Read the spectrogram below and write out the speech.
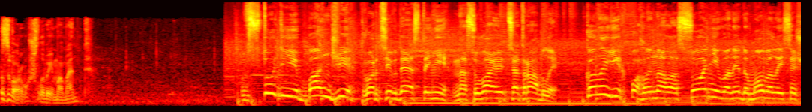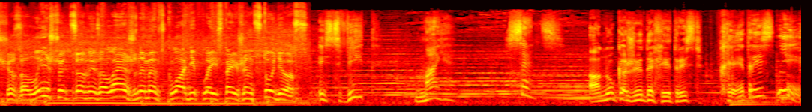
Зворушливий момент. В студії Bungie, творців Destiny, насуваються трабли. Коли їх поглинала Sony, вони домовилися, що залишаться незалежними в складі PlayStation Studios. І світ має сенс. А ну кажи, де хитрість? Хитрість? Ні.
